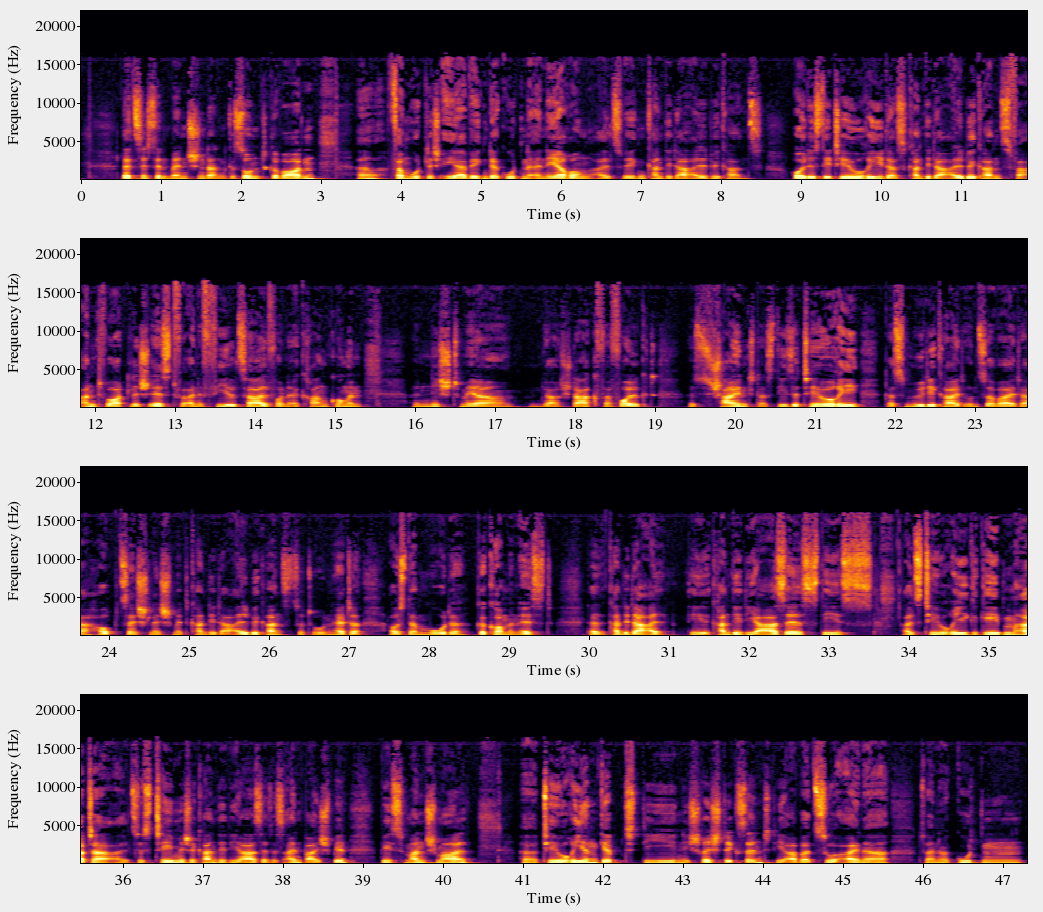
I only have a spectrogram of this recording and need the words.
Letztlich sind Menschen dann gesund geworden, äh, vermutlich eher wegen der guten Ernährung als wegen Candida albicans. Heute ist die Theorie, dass Candida albicans verantwortlich ist für eine Vielzahl von Erkrankungen, nicht mehr ja, stark verfolgt. Es scheint, dass diese Theorie, dass Müdigkeit und so weiter hauptsächlich mit Candida albicans zu tun hätte, aus der Mode gekommen ist. Candida, die Candidiasis, die es als Theorie gegeben hatte, als systemische Candidiasis, ist ein Beispiel, wie es manchmal äh, Theorien gibt, die nicht richtig sind, die aber zu einer, zu einer guten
